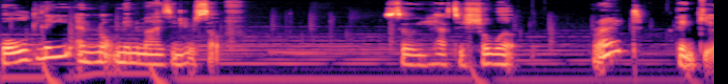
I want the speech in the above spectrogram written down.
boldly and not minimizing yourself. So you have to show up, right? Thank you.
